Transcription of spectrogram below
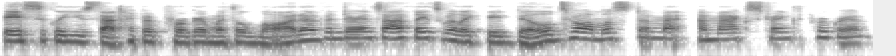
basically use that type of program with a lot of endurance athletes where like they build to almost a, ma- a max strength program?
